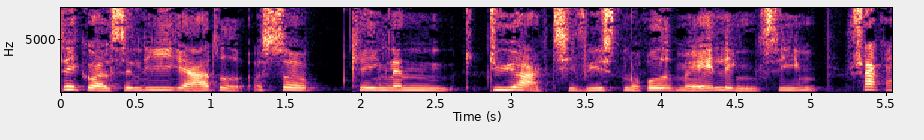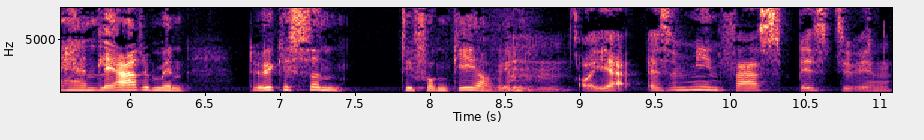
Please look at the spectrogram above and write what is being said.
Det går altså lige i hjertet. Og så kan en eller anden dyreaktivist med rød maling sige, så kan han lære det, men det er jo ikke sådan, det fungerer vel. Mm-hmm. Og ja, altså min fars bedste ven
